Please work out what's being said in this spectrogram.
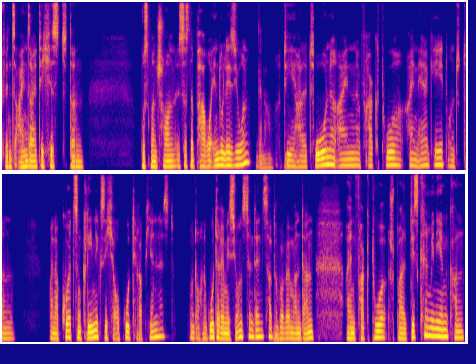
wenn es einseitig ist, dann muss man schauen, ist das eine Paroendoläsion, genau. die halt ohne eine Fraktur einhergeht und dann bei einer kurzen Klinik sich ja auch gut therapieren lässt und auch eine gute Remissionstendenz hat. Aber wenn man dann einen Frakturspalt diskriminieren kann,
